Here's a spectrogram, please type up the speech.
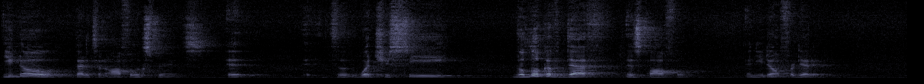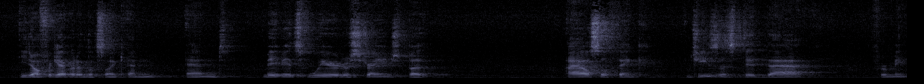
you know that it's an awful experience. It, a, what you see, the look of death is awful, and you don't forget it. You don't forget what it looks like, and and maybe it's weird or strange, but I also think Jesus did that for me.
